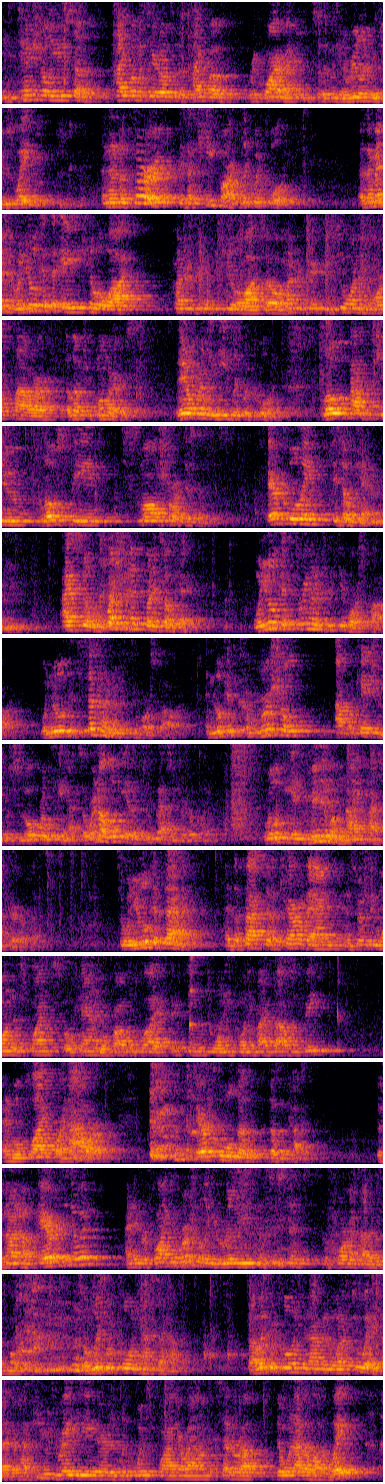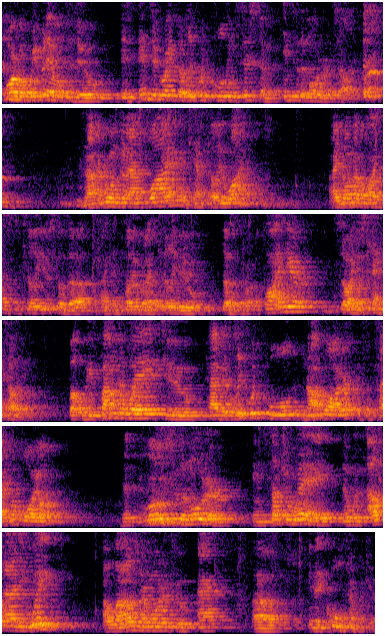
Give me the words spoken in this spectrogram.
Intentional use of type of material to the type of requirement so that we can really reduce weight. And then the third is a key part, liquid cooling. As I mentioned, when you look at the 80 kilowatt, 150 kilowatt, so 150, 200 horsepower electric motors, they don't really need liquid cooling. Low altitude, low speeds, small, short distances. Air cooling is okay. I still question it, but it's okay. When you look at 350 horsepower, when you look at 750 horsepower, and look at commercial applications, which is what we're looking at. So we're not looking at a two-passenger airplane. We're looking at minimum nine-passenger airplanes. So when you look at that, at the fact that a caravan, and especially one that's flying to Spokane, will probably fly at 15, 20, 25,000 feet, and will fly for an hour, air-cooled doesn't, doesn't cut it. There's not enough air to do it, and if you're flying commercially, you really need consistent performance out of these motors. So liquid cooling has to happen. Now liquid cooling can happen in one of two ways. Either have huge radiators, liquids flying around, etc. that would add a lot of weight, or what we've been able to do is integrate the liquid cooling system into the motor itself. Now everyone's going to ask why. I can't tell you why. I don't have a license to kill you, so the I can tell you what I kill you doesn't apply here, so I just can't tell you. But we found a way to have it liquid cooled, not water. It's a type of oil that flows through the motor in such a way that without adding weight, allows our motor to act uh, in a cool temperature.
